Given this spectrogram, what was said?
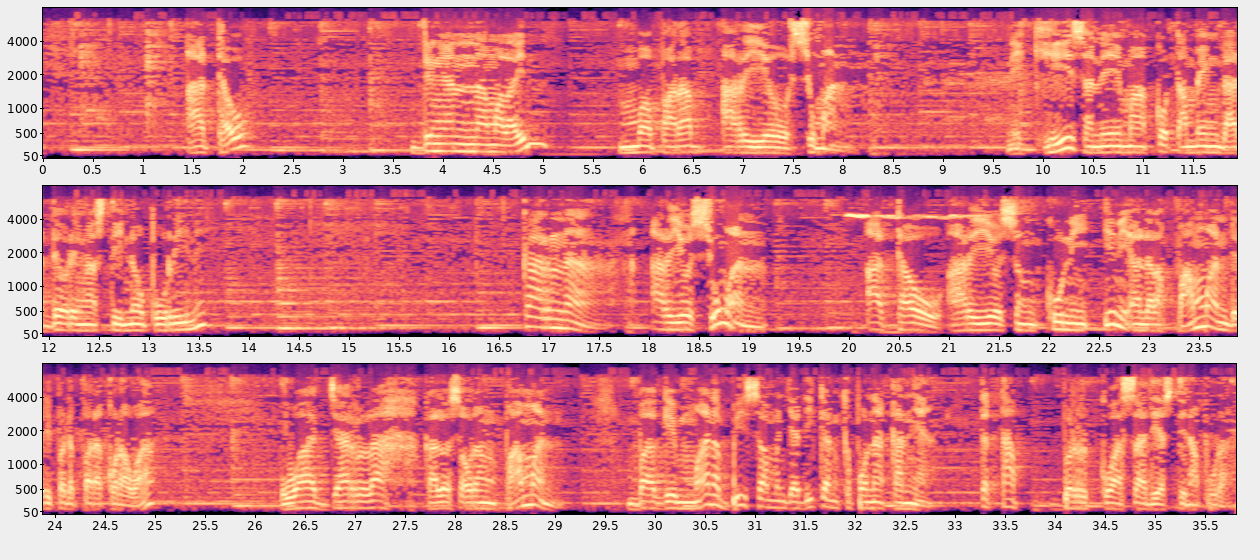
Atau dengan nama lain Maparab Aryo Suman. Niki sane mako tameng dado ring Astino Puri ini. Karena Aryo Suman atau Aryo Sengkuni ini adalah paman daripada para Korawa wajarlah kalau seorang paman bagaimana bisa menjadikan keponakannya tetap berkuasa di Astinapura.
